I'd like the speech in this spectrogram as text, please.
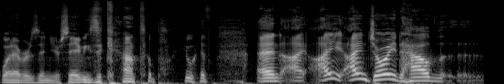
whatever's in your savings account to play with, and I I, I enjoyed how. The,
